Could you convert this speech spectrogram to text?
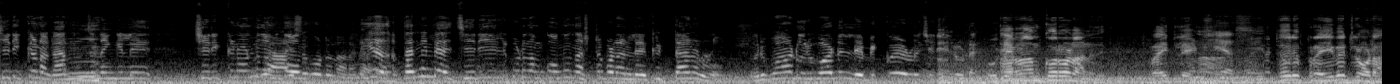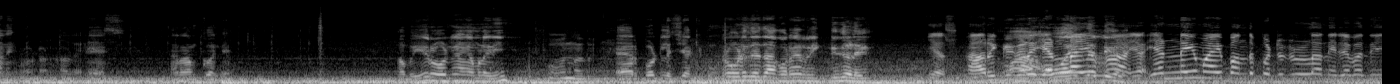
ചിരിക്കണം. കാരണം വെച്ചിട്ടുണ്ടെങ്കിൽ ചിരിക്കണോണ്ട് തന്നെ നമുക്ക് തന്നെയല്ലേ ചിരിയിൽ കൂടെ നമുക്ക് ഒന്നും നഷ്ടപ്പെടാനല്ലേ കിട്ടാനുള്ളൂ. ഒരുപാട് ഒരുപാട് ലഭിക്കുകയുള്ളൂ ചിരിയിലൂടെ. അറാംകോ റോഡാണിത്. റൈറ്റിലേക്ക്. Yes. ഇതൊരു പ്രൈവറ്റ് റോഡാണ്. റാംകോന്റെ അപ്പൊ ഈ റോഡിനാണ് നമ്മൾ ഇനി പോകുന്നത് എയർപോർട്ട് ലക്ഷ്യാക്കി പോകും റോഡിൽ ഇതാ കുറെ റിഗുകൾ യെസ് ആ റിഗുകൾ എണ്ണയുമായി ബന്ധപ്പെട്ടിട്ടുള്ള നിരവധി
